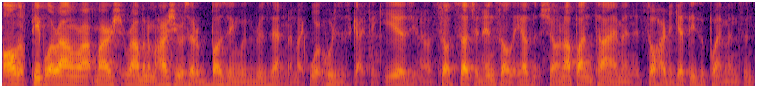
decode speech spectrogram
All the people around Ramana Maharshi were sort of buzzing with resentment, like, who does this guy think he is? You know, so it's such an insult. He hasn't shown up on time, and it's so hard to get these appointments, and,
